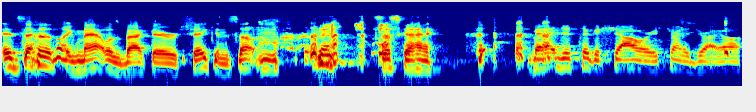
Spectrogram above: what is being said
it sounded like Matt was back there shaking something. it's this guy. Matt just took a shower. He's trying to dry off.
